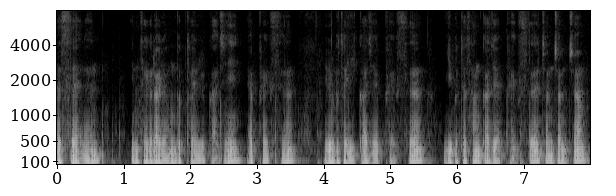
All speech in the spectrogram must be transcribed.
Sn은 인테그랄 0부터 1까지 fx 1부터 2까지 fx 2부터 3까지 fx 점점점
